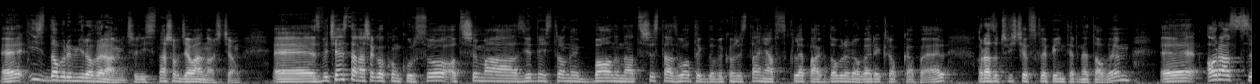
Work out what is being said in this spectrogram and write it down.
e, i z dobrymi rowerami, czyli z naszą działalnością. E, zwycięzca naszego konkursu otrzyma z jednej strony bon na 300 zł do wykorzystania w sklepach dobrerowery.pl oraz oczywiście w sklepie internetowym e, oraz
